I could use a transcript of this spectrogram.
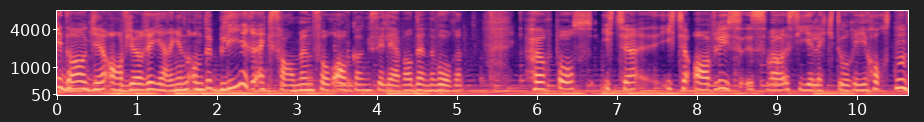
I dag avgjør regjeringen om det blir eksamen for avgangselever denne våren. Hør på oss, ikke, ikke avlys, svarer sier lektor i Horten.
